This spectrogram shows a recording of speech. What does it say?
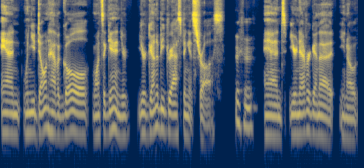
And when you don't have a goal, once again, you're you're gonna be grasping at straws. Mhm. and you're never gonna you know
